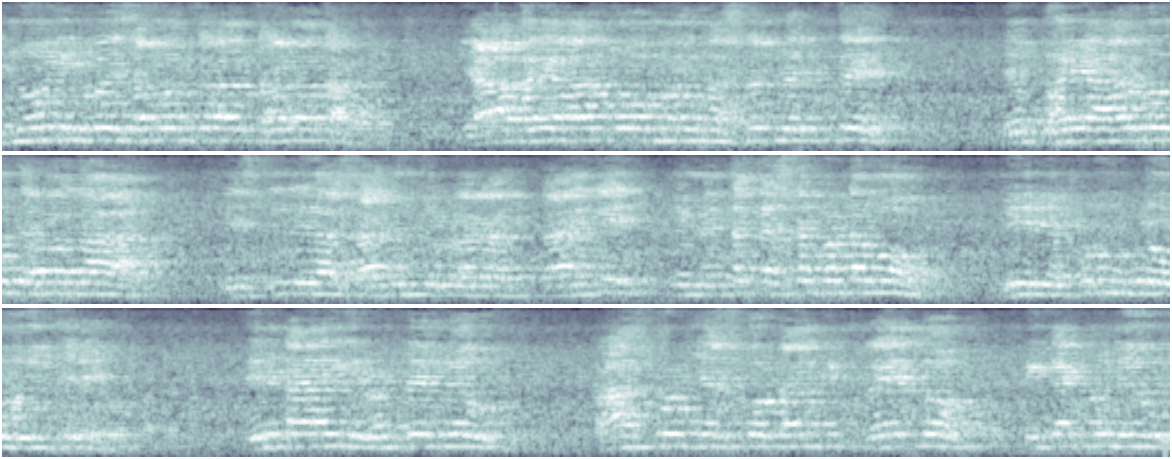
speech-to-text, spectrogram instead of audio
ఎన్నో ఇరవై సంవత్సరాల తర్వాత యాభై ఆరులో మనం నష్టం జరిగితే డెబ్బై ఆరులో తర్వాత ఎస్టీలుగా సాధించడానికి మేము ఎంత కష్టపడ్డామో మీరు ఎప్పుడు కూడా ఊహించలేరు. తినడానికి రొట్టెలు లేవు. ట్రాన్స్పోర్ట్ చేసుకోవడానికి ట్రైన్లో టికెట్లు లేవు.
